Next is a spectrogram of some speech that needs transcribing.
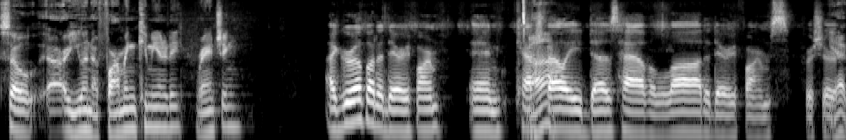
So, are you in a farming community, ranching? I grew up on a dairy farm, and Cache ah. Valley does have a lot of dairy farms for sure. Yeah,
